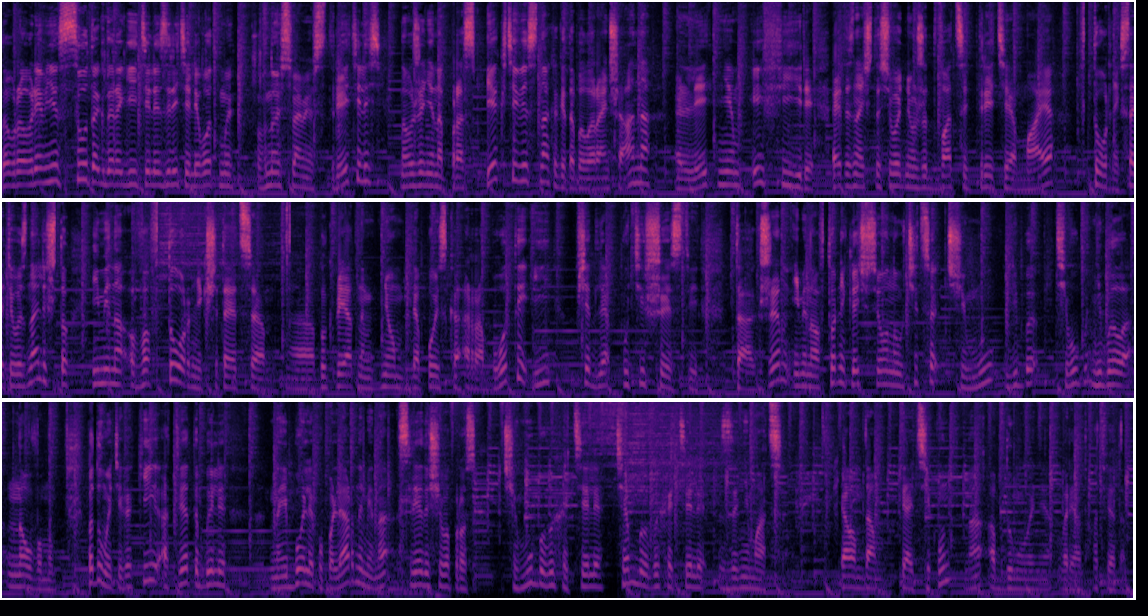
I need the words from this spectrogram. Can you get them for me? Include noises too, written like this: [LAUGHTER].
Доброго времени суток, дорогие телезрители. Вот мы вновь с вами встретились, но уже не на проспекте Весна, как это было раньше, а на летнем эфире. Это значит, что сегодня уже 23 мая, вторник. Кстати, вы знали, что именно во вторник считается э, благоприятным днем для поиска работы и вообще для путешествий. Также именно во вторник легче всего научиться чему-либо, чего бы ни было новому. Подумайте, какие ответы были наиболее популярными на следующий вопрос. Чему бы вы хотели, чем бы вы хотели? Я вам дам 5 секунд на обдумывание вариантов ответа.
